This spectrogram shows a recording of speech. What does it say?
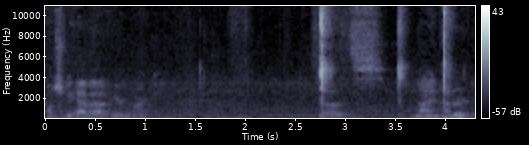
Much do we have out here, Mark? So it's nine hundred.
